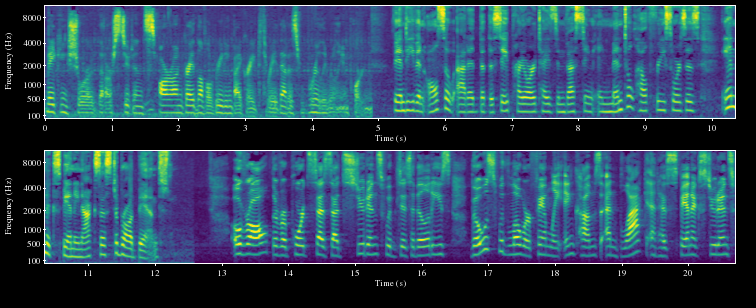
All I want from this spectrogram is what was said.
making sure that our students are on grade level reading by grade 3. That is really really important. Vandeven also added that the state prioritized investing in mental health resources and expanding access to broadband. Overall, the report says that students with disabilities, those with lower family incomes, and Black and Hispanic students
